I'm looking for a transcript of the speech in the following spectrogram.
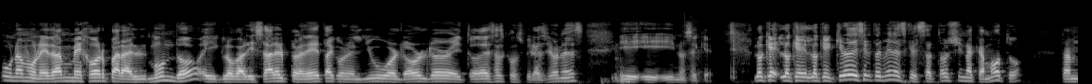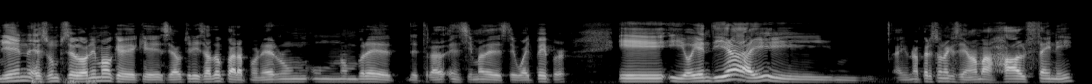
una moneda mejor para el mundo y globalizar el planeta con el New World Order y todas esas conspiraciones y, no sé qué. Lo que, lo, que, lo que quiero decir también es que Satoshi Nakamoto, también es un seudónimo que, se ha utilizado para poner un, nombre detrás, encima de este white paper. Y, hoy en día hay, una persona que se llama Hal Feeney,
